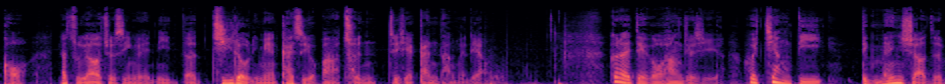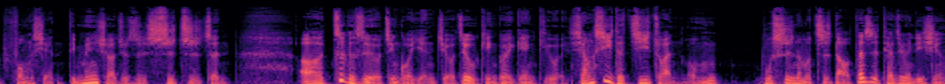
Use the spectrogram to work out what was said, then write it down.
颗。那主要就是因为你的肌肉里面开始有办法存这些肝糖的量。过来第二个项就是会降低 dementia 的风险，dementia 就是失智症。呃，这个是有经过研究，这有经过研究，详细的机转我们不是那么知道。但是条件问题型，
